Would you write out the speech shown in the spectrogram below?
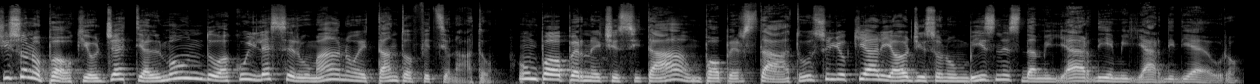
Ci sono pochi oggetti al mondo a cui l'essere umano è tanto affezionato. Un po' per necessità, un po' per status, gli occhiali oggi sono un business da miliardi e miliardi di euro.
